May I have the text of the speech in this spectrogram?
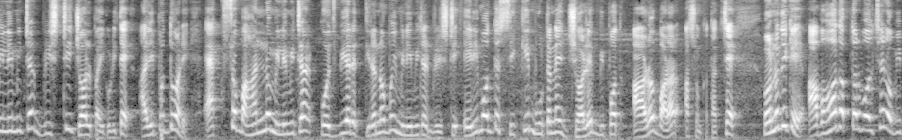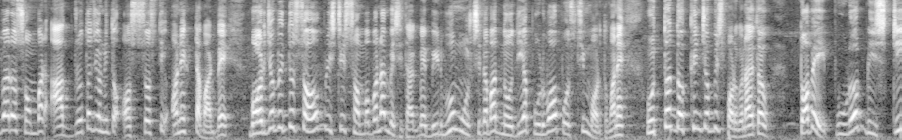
মিলিমিটার বৃষ্টি জলপাইগুড়িতে, আলিপুরদুয়ারে একশো বাহান্ন মিলিমিটার, কোচবিহারে তিরানব্বই মিলিমিটার বৃষ্টি। এরই মধ্যে সিকিম, ভুটানের জলে বিপদ আরও বাড়ার আশঙ্কা থাকছে। অন্যদিকে, আবহাওয়া দপ্তর বলছে রবিবার ও সোমবার আর্দ্রতাজনিত অস্বস্তি অনেকটা বাড়বে। বজ্রবিদ্যুৎ সহ বৃষ্টির সম্ভাবনা বেশি থাকবে। বীরভূম, মুর্শিদাবাদ, নদিয়া, পূর্ব ও পশ্চিম বর্ধমানে। উত্তর, দক্ষিণ চব্বিশ পরগনায় তো, তবে পুরো বৃষ্টি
